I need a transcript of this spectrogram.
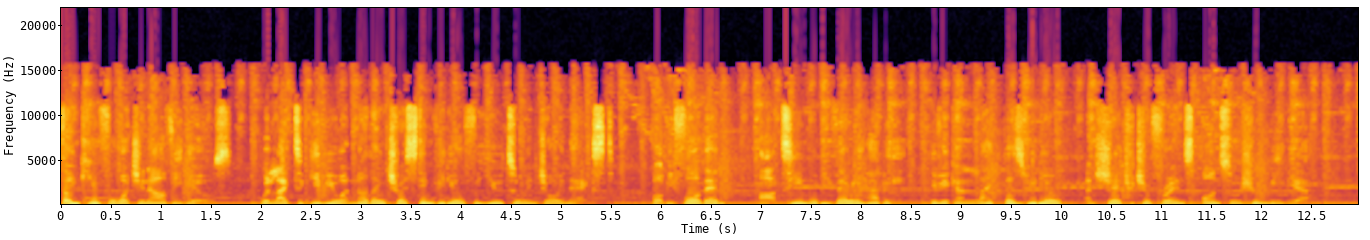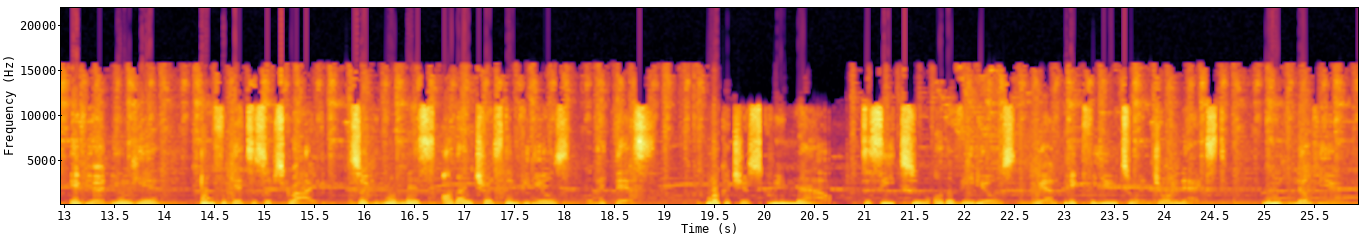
Thank you for watching our videos. We'd like to give you another interesting video for you to enjoy next. But before then, our team will be very happy if you can like this video and share it with your friends on social media. If you're new here, don't forget to subscribe so you won't miss other interesting videos like this. Look at your screen now to see two other videos we handpicked for you to enjoy next. We love you.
